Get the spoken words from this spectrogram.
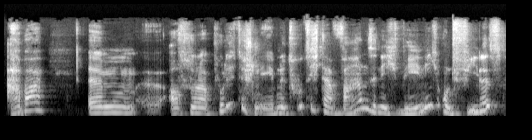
Aber ähm, auf so einer politischen Ebene tut sich da wahnsinnig wenig und vieles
